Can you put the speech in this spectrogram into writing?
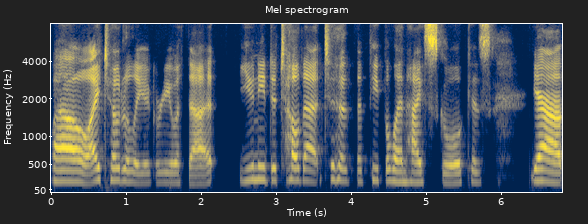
Wow i totally agree with that. You need to tell that to the people in high school because yeah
